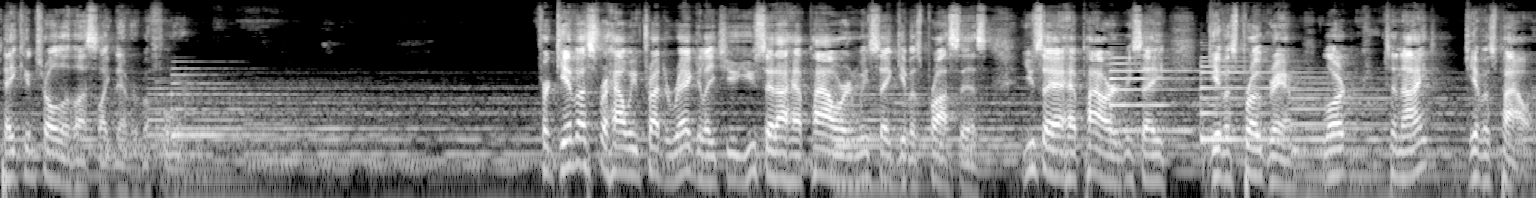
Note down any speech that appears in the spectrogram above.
take control of us like never before. Forgive us for how we've tried to regulate you. You said, I have power, and we say, give us process. You say, I have power, and we say, give us program. Lord, tonight, give us power.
